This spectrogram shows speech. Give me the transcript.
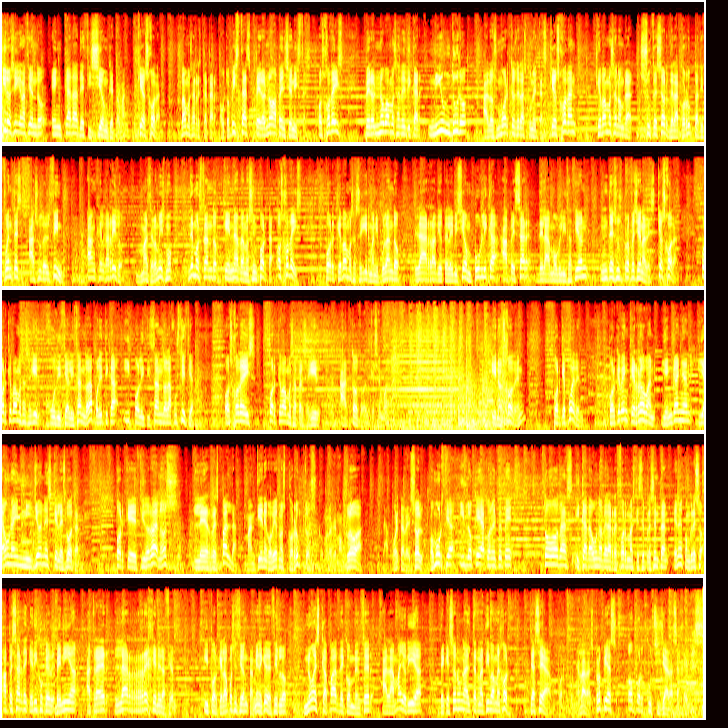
Y lo siguen haciendo en cada decisión que toman. Que os jodan. Vamos a rescatar autopistas, pero no a pensionistas. Os jodéis, pero no vamos a dedicar ni un duro a los muertos de las cunetas. Que os jodan, que vamos a nombrar sucesor de la corrupta Cifuentes a su delfín, Ángel Garrido. Más de lo mismo, demostrando que nada nos importa. Os jodéis, porque vamos a seguir manipulando la radiotelevisión pública a pesar de la movilización de sus profesionales. Que os jodan porque vamos a seguir judicializando la política y politizando la justicia. Os jodéis porque vamos a perseguir a todo el que se mueva. Y nos joden porque pueden, porque ven que roban y engañan y aún hay millones que les votan. Porque Ciudadanos les respalda, mantiene gobiernos corruptos como los de Moncloa, La Puerta del Sol o Murcia y bloquea con el PP todas y cada una de las reformas que se presentan en el Congreso, a pesar de que dijo que venía a traer la regeneración. Y porque la oposición, también hay que decirlo, no es capaz de convencer a la mayoría de que son una alternativa mejor, ya sea por puñaladas propias o por cuchilladas ajenas.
